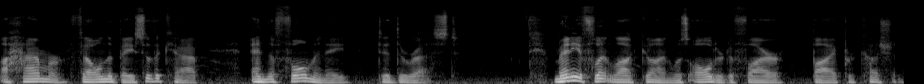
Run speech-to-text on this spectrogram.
a hammer fell on the base of the cap, and the fulminate did the rest. Many a flintlock gun was altered to fire by percussion.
